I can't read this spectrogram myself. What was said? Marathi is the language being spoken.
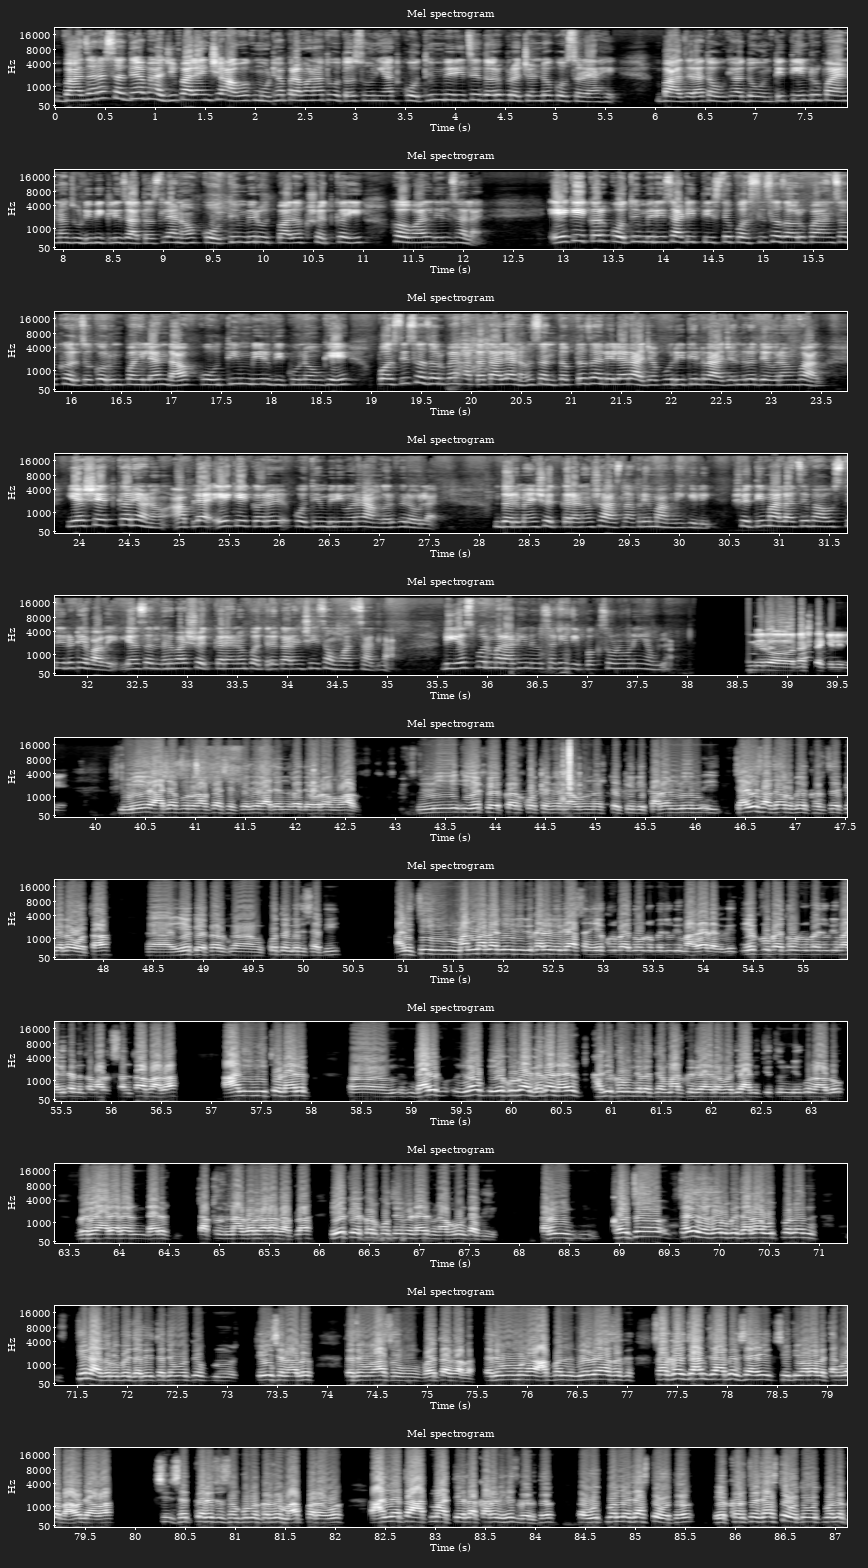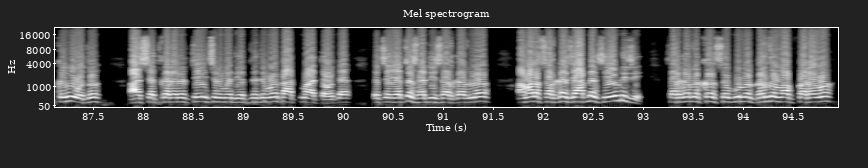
बाजारात सध्या भाजीपाल्यांची आवक मोठ्या प्रमाणात होत असून यात कोथिंबिरीचे दर प्रचंड कोसळले आहे. बाजारात अवघ्या दोन ते तीन रुपयांना जुडी विकली जात असल्यानं कोथिंबीर उत्पादक शेतकरी हवालदिल झालाय. एक एकर कोथिंबिरीसाठी तीस ते पस्तीस हजार रुपयांचा खर्च करून पहिल्यांदा कोथिंबीर विकून अवघे पस्तीस हजार रुपये हातात आल्यानं संतप्त झालेल्या राजापूर येथील राजेंद्र देवराम वाघ या शेतकऱ्यानं आपल्या एक एकर कोथिंबिरीवर नांगर फिरवलाय. दरम्यान शेतकऱ्यानं शासनाकडे मागणी केली. शेतीमालाचे भाव स्थिर ठेवावे या संदर्भात शेतकऱ्यानं पत्रकारांशी संवाद साधला. डीएस फोर मराठी न्यूजसाठी दीपक सोनवणे येवला. अ, नष्ट केलेली आहे. मी राजापूर गावचा शेतकरी राजेंद्र देवराम वाघ. मी एक एकर कोथिंबीर नांगरून नष्ट केली कारण मी चाळीस हजार रुपये खर्च केला होता अं, एक एकर अं, कोथिंबीरीसाठी. आणि ती मनमाला नेली विकायला नेली असताना एक रुपया दोन रुपये जुडी मागायला लागली. एक रुपया दोन रुपये जुडी मागितल्यानंतर मला संताप आला. आणि मी तो डायरेक्ट डायरेक्ट न एक रुपया घेता डायरेक्ट खाली करून दिला त्या मार्केट यार्डामध्ये आणि तिथून निघून आलो. घरी आल्याला डायरेक्ट ट्रॅक्टर नागरगाळा घातला. एक एकर कोथिंबीर डायरेक्ट नागरून टाकली. कारण खर्च चाळीस हजार रुपये झाला उत्पन्न तीन हजार रुपये झाले. त्याच्यामुळे ते टेन्शन आलं. त्याच्यामुळे असं वैताग आला. त्याच्यामुळे मग आपण निर्णय असं सरकारची आमची अपेक्षा आहे शेतीमालाला चांगला भाव द्यावा. शे- शेतकऱ्याचं संपूर्ण कर्ज माफ करावं. अन्यथा आत्महत्येला कारण हेच घडतं. उत्पन्न जास्त होतं हे खर्च जास्त होतो उत्पन्न कमी होतं. आज शेतकऱ्याला टेन्शनमध्ये येत त्याच्यामुळे आत्महत्या होत्या. याच्या याच्यासाठी सरकारनं आम्हाला सरकारची अपेक्षा एवढीच आहे. सरकारनं क- संपूर्ण कर्ज माफ करावं.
